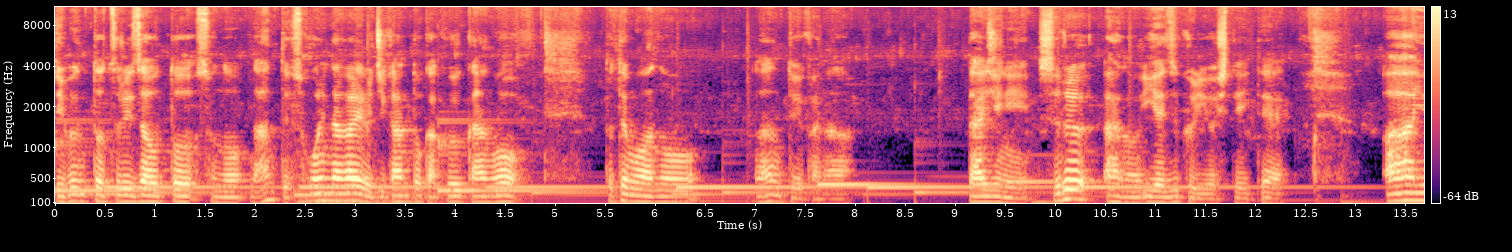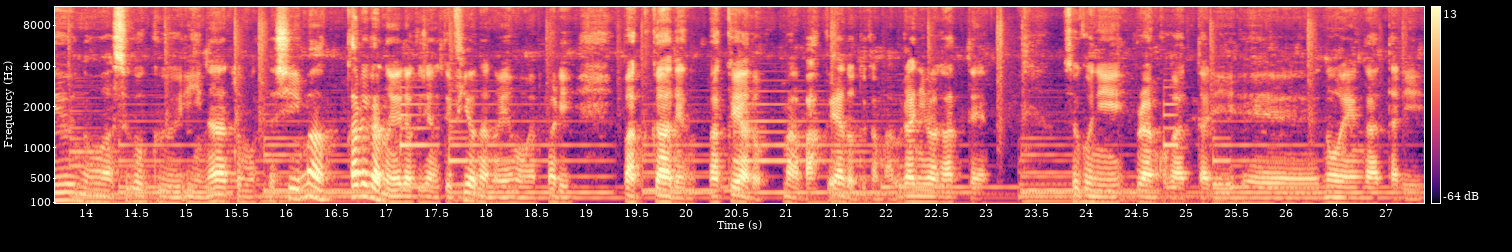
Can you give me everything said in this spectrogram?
自分と釣り竿とそのなんていうそこに流れる時間とか空間をとてもあの、なんていうかな、大事にするあの家づくりをしていて、ああいうのはすごくいいなと思ったし、まあ彼らの家だけじゃなくてフィオナの家もやっぱりバックガーデン、バックヤード、まあバックヤードというかまあ裏庭があって、そこにブランコがあったり、えー、農園があったり、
